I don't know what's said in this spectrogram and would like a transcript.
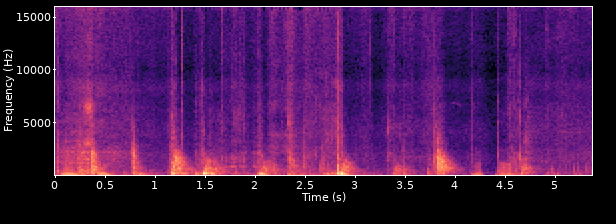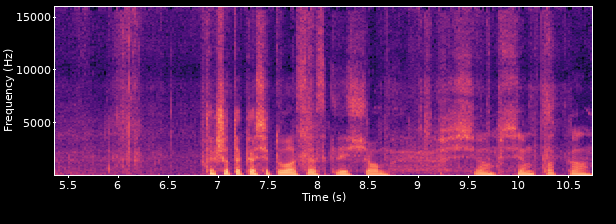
Так що. Отак. Так що така ситуація з кліщом. Все, всім пока.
